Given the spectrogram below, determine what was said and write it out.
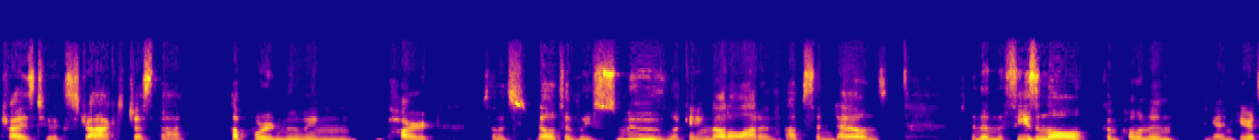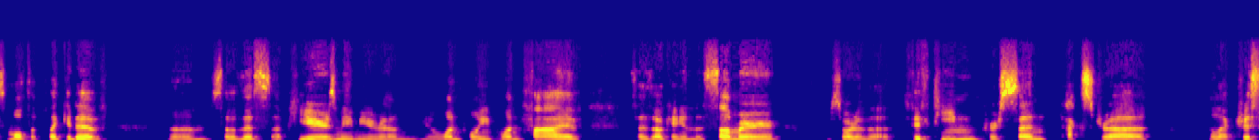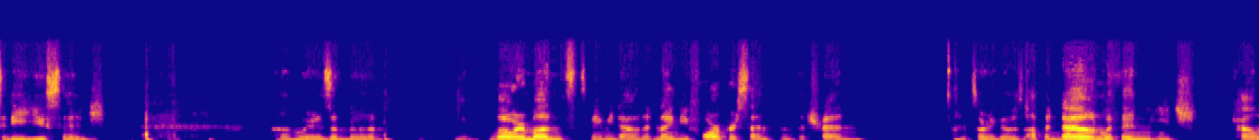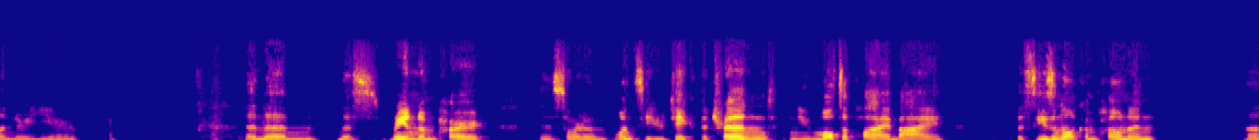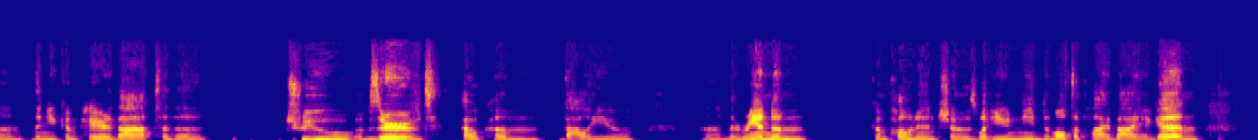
tries to extract just that upward moving part. So it's relatively smooth looking, not a lot of ups and downs. And then the seasonal component, again, here it's multiplicative. Um, so this up here is maybe around you know, 1.15. says, okay, in the summer, sort of a 15% extra electricity usage. Um, whereas in the lower months, it's maybe down at 94% of the trend. And it sort of goes up and down within each calendar year. And then this random part is sort of once you take the trend and you multiply by the seasonal component, um, then you compare that to the true observed outcome value. Uh, the random component shows what you need to multiply by again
